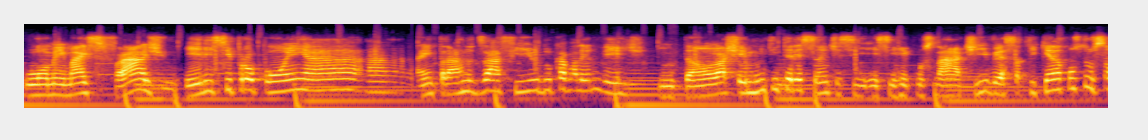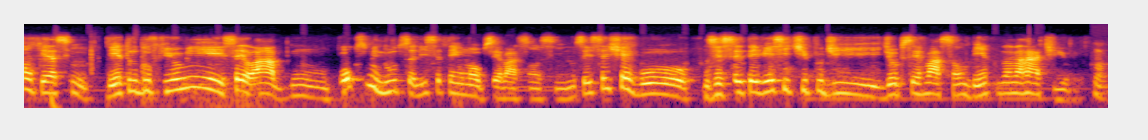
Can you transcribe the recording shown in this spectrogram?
o homem mais frágil, ele se propõe a, a, a entrar no desafio do Cavaleiro Verde. Então eu achei muito interessante esse, esse recurso recurso narrativo e essa pequena construção, que é assim, dentro do filme, sei lá, em poucos minutos ali você tem uma observação assim. Não sei se você enxergou, não sei se você teve esse tipo de, de observação dentro da narrativa. Não,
